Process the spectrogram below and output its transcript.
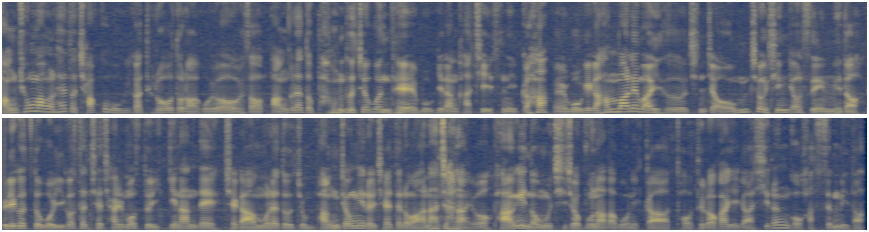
방충망을 해도 자꾸 모기가 들어오더라고요. 그래서 방 그래도 방도 좁은데 모기랑 같이 있으니까 예, 모기가 한 마리만 있어도 진짜 엄청 신경 쓰입니다. 그리고 또 뭐 이것은 제 잘못도 있긴 한데 제가 아무래도 좀 방 정리를 제대로 안 하잖아요. 방이 너무 지저분하다 보니까 더 들어가기가 싫은 것 같습니다.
